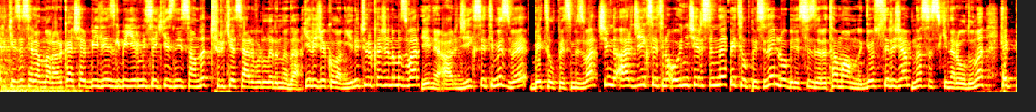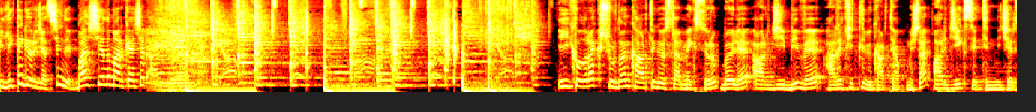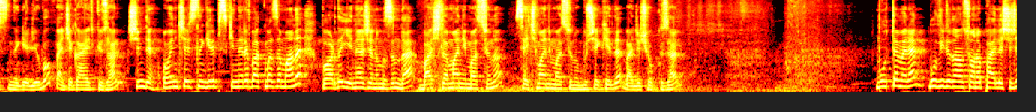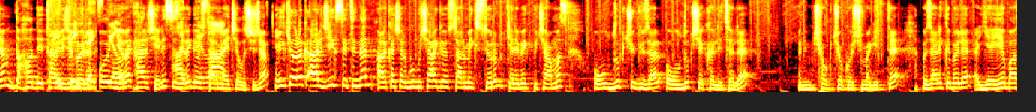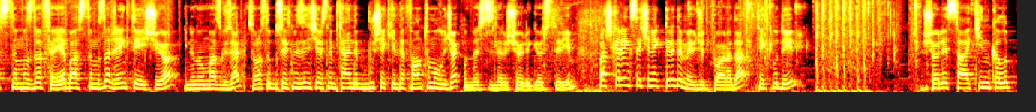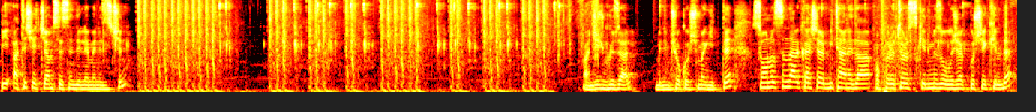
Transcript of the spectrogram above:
Herkese selamlar arkadaşlar. Bildiğiniz gibi 28 Nisan'da Türkiye serverlarına da gelecek olan yeni Türk ajanımız var. Yeni RGX setimiz ve Battle Pass'imiz var. Şimdi RGX setini oyun içerisinde Battle Pass'i de lobide sizlere tamamını göstereceğim. Nasıl skinler olduğunu hep birlikte göreceğiz. Şimdi başlayalım arkadaşlar. İlk olarak şuradan kartı göstermek istiyorum. Böyle RGB ve hareketli bir kart yapmışlar. RGX setinin içerisinde geliyor bu. Bence gayet güzel. Şimdi oyun içerisine girip skinlere bakma zamanı. Bu arada yeni ajanımızın da başlama animasyonu, seçme animasyonu bu şekilde. Bence çok güzel. Muhtemelen bu videodan sonra paylaşacağım. Daha detaylıca böyle oynayarak her şeyini sizlere göstermeye çalışacağım. İlk olarak RGX setinden arkadaşlar bu bıçağı göstermek istiyorum. Kelebek bıçağımız oldukça güzel, oldukça kaliteli. Benim çok çok hoşuma gitti. Özellikle böyle Y'ye bastığımızda, F'ye bastığımızda renk değişiyor. İnanılmaz güzel. Sonrasında bu setimizin içerisinde bir tane de bu şekilde Phantom olacak. Bunu da sizlere şöyle göstereyim. Başka renk seçenekleri de mevcut bu arada. Tek bu değil. Şöyle sakin kalıp bir ateş edeceğim sesini dinlemeniz için. Bence güzel. Benim çok hoşuma gitti. Sonrasında arkadaşlar bir tane daha operatör skillimiz olacak bu şekilde.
